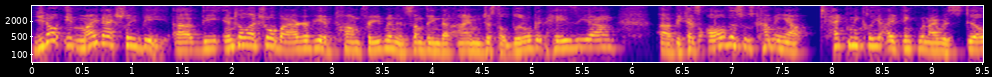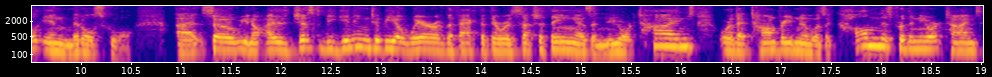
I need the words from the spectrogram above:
You know, it might actually be. Uh, the intellectual biography of Tom Friedman is something that I'm just a little bit hazy on uh, because all this was coming out technically, I think, when I was still in middle school. Uh, so, you know, I was just beginning to be aware of the fact that there was such a thing as a New York Times or that Tom Friedman was a columnist for the New York Times.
